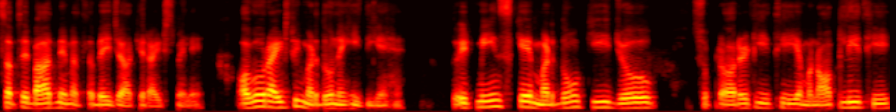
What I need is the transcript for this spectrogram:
सबसे बाद में मतलब है जाके राइट्स मिले, और वो राइट्स भी मर्दों ने ही दिए हैं। तो इट मीन्स के मर्दों की जो सुप्रोरिटी थी या मोनोपली थी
